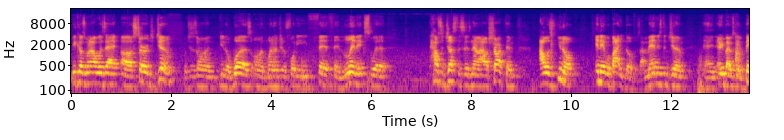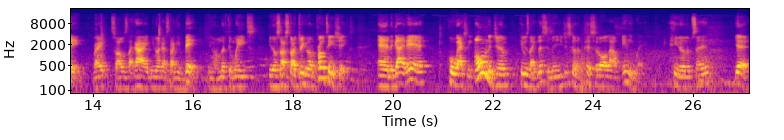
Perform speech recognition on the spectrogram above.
because when I was at uh, Surge Gym, which is on, you know, was on 145th and Lenox, where the House of Justice is now, Al Sharpton, I was, you know, in there with bodybuilders. I managed the gym, and everybody was getting big, right? So I was like, all right, you know, I got to start getting big. You know, I'm lifting weights, you know, so I started drinking all the protein shakes. And the guy there, who actually owned the gym, he was like, listen, man, you're just gonna piss it all out anyway. You know what I'm saying? Yeah,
